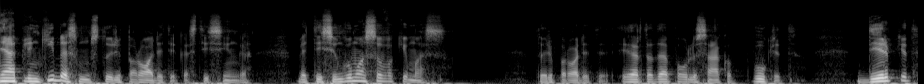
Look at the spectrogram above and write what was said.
ne aplinkybės mums turi parodyti, kas teisinga, bet teisingumo suvokimas turi parodyti. Ir tada Paulius sako, būkit, dirbkit,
